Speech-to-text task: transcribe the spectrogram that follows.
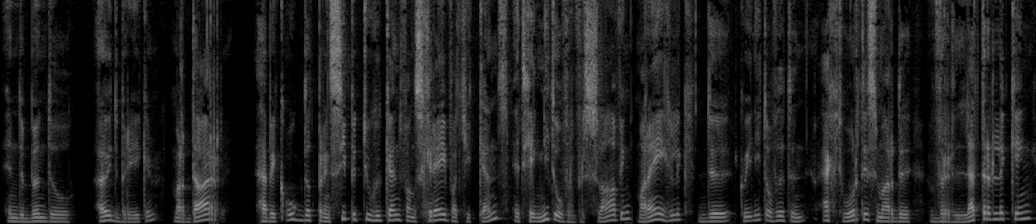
in de bundel Uitbreken. Maar daar heb ik ook dat principe toegekend van schrijf wat je kent. Het ging niet over verslaving, maar eigenlijk de, ik weet niet of dit een echt woord is, maar de verletterlijking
